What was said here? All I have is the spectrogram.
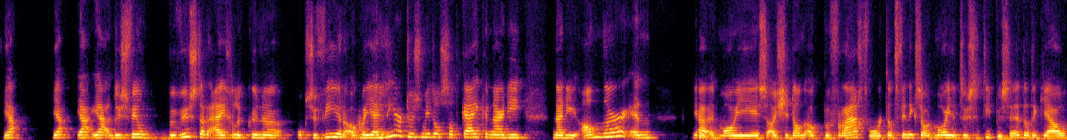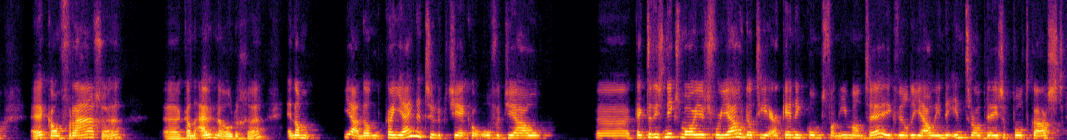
Ja, ja, ja, ja, dus veel bewuster eigenlijk kunnen observeren ook. Maar jij leert dus middels dat kijken naar die, naar die ander. En ja, het mooie is als je dan ook bevraagd wordt. Dat vind ik zo het mooie tussen types. Hè, dat ik jou hè, kan vragen, uh, kan uitnodigen. En dan, ja, dan kan jij natuurlijk checken of het jou. Uh, kijk, er is niks mooiers voor jou dat die erkenning komt van iemand. Hè? Ik wilde jou in de intro op deze podcast,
